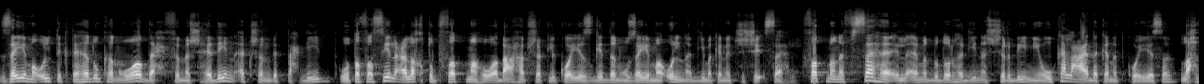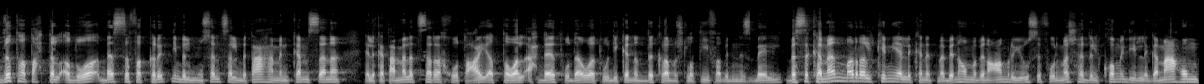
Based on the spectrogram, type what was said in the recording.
زي ما قلت اجتهاده كان واضح في مشهدين أكشن بالتحديد وتفاصيل علاقته بفاطمة هو باعها بشكل كويس جدا وزي ما قلنا دي ما كانتش شيء سهل. فاطمة نفسها اللي قامت بدورها دينا الشربيني وكالعادة كانت كويسة. لحظتها تحت الأضواء بس فكرتني بالمسلسل بتاعها من كام سنة اللي كانت عمالة تصرخ وتعيط طوال أحداثه دوت ودي كانت ذكرى مش لطيفة بالنسبة لي. بس كمان مرة الكيمياء اللي كانت ما بينها وما بين عمرو يوسف والمشهد الكوميدي اللي جمعهم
